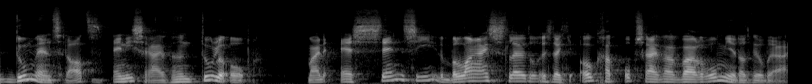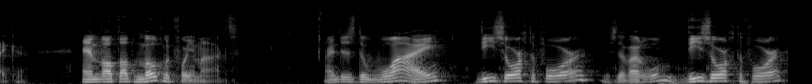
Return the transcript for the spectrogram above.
doen mensen dat en die schrijven hun doelen op. Maar de essentie, de belangrijkste sleutel is dat je ook gaat opschrijven waarom je dat wil bereiken. En wat dat mogelijk voor je maakt. Dus de why, die zorgt ervoor, dus de waarom, die zorgt ervoor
